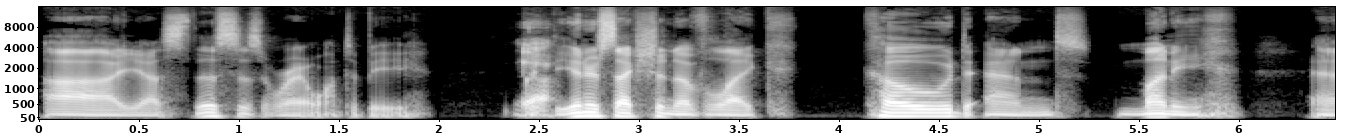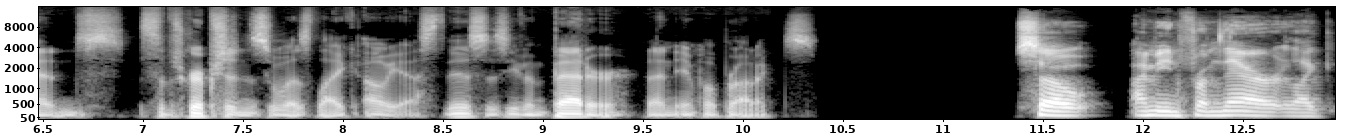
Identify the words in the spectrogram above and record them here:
ah, yes, this is where I want to be. Yeah. Like the intersection of like code and money and subscriptions was like, oh yes, this is even better than info products. So, I mean, from there, like,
